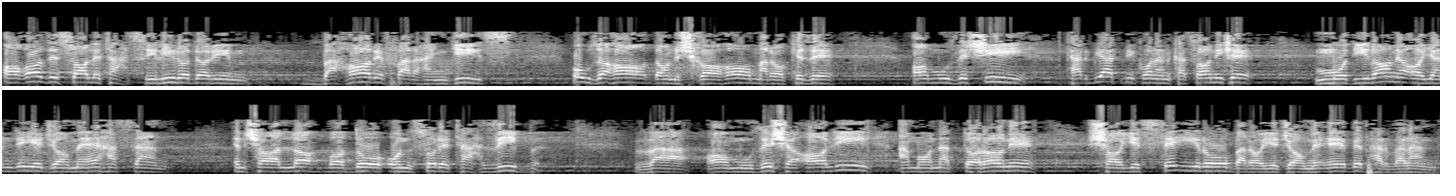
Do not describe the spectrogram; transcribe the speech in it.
آغاز سال تحصیلی رو داریم. بهار فرهنگیست. حوزه ها دانشگاه ها مراکز آموزشی تربیت می‌کنن کسانی که مدیران آینده جامعه هستند الله با دو عنصر تهذیب و آموزش عالی امانتداران شایسته ای رو برای جامعه بپرورند.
